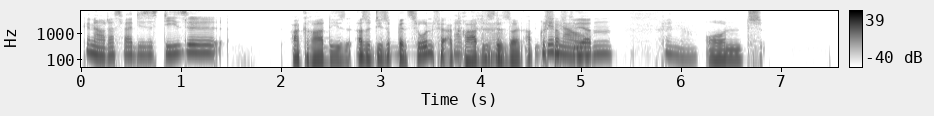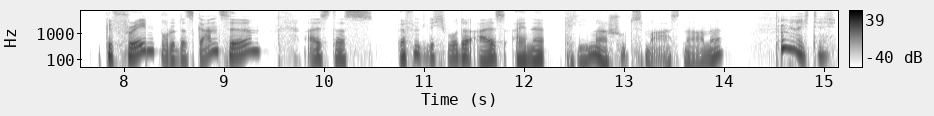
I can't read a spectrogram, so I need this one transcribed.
Genau, das war dieses Diesel. Agrardiesel, also die Subventionen für Agrardiesel Agrar, sollen abgeschafft genau, werden. Genau. Und geframed wurde das Ganze, als das öffentlich wurde als eine Klimaschutzmaßnahme. Richtig.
